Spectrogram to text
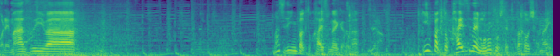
これまずいわ。マジでインパクト返せないからな。インパクト返せないものとして戦うしかないな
